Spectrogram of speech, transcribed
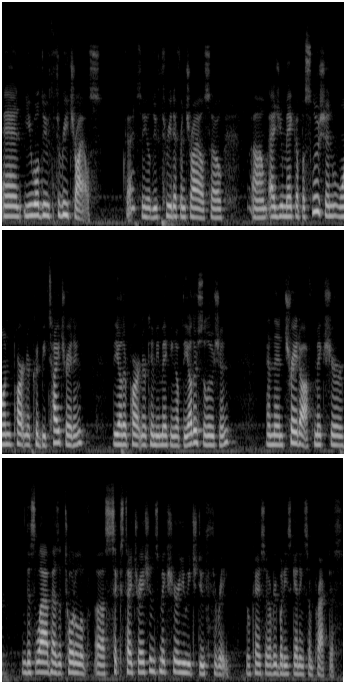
And you will do three trials. Okay? So you'll do three different trials. So um, as you make up a solution, one partner could be titrating, the other partner can be making up the other solution, and then trade off. Make sure this lab has a total of uh, six titrations. Make sure you each do three. Okay, so everybody's getting some practice.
